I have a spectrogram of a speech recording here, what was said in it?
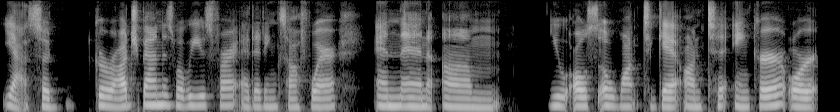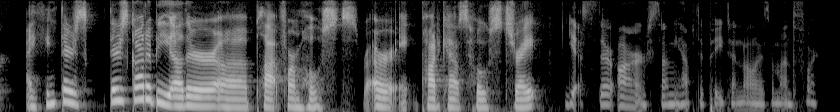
yeah. So GarageBand is what we use for our editing software, and then um, you also want to get onto Anchor, or I think there's there's got to be other uh, platform hosts or podcast hosts, right? Yes, there are some you have to pay ten dollars a month for.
